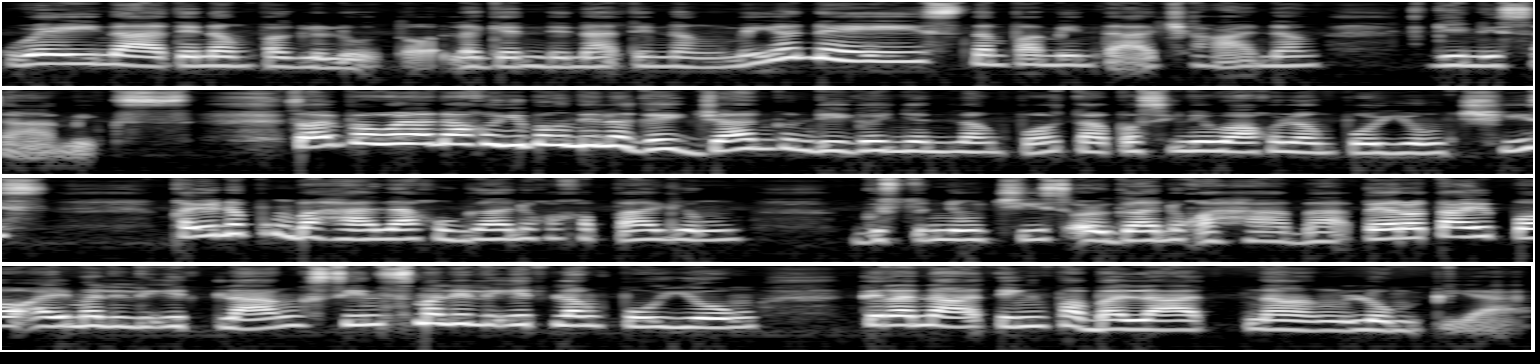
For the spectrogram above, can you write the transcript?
way natin ng pagluluto. Lagyan din natin ng mayonnaise, ng paminta at saka ng ginisa mix. So ayun pa, wala na akong ibang nilagay dyan, kundi ganyan lang po. Tapos siniwa ko lang po yung cheese. Kayo na pong bahala kung gaano kakapal yung gusto nyong cheese or gaano kahaba. Pero tayo po ay maliliit lang since maliliit lang po yung tira nating pabalat ng lumpia.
